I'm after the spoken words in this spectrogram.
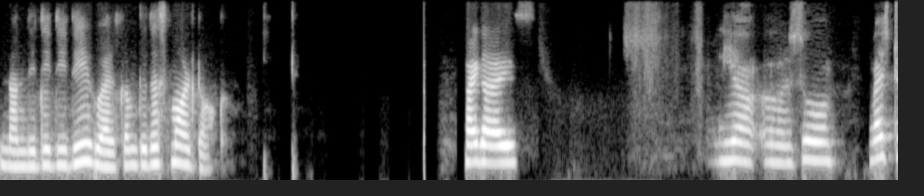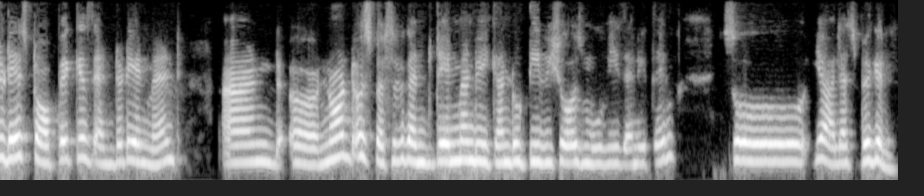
Nandini Didi, welcome to the Small Talk. Hi guys. Yeah, uh, so guys, today's topic is entertainment, and uh, not a specific entertainment. We can do TV shows, movies, anything. So yeah, let's begin.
